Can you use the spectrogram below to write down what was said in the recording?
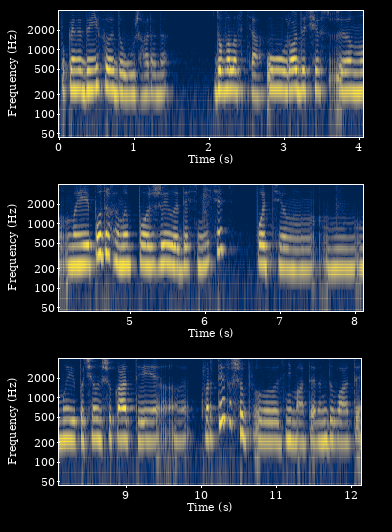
поки не доїхали до Ужгорода, до Воловця. У родичів е, моєї подруги ми пожили десь місяць. Потім ми почали шукати е, квартиру, щоб знімати, орендувати.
